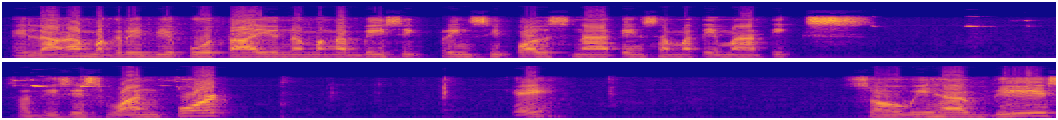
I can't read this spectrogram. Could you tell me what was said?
Kailangan mag-review po tayo ng mga basic principles natin sa mathematics. So this is 1 fourth. Okay? So we have this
